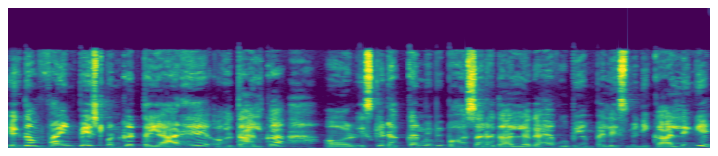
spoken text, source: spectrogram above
एकदम फाइन पेस्ट बनकर तैयार है दाल का। और इसके ढक्कन में भी बहुत सारा दाल लगा है, वो भी हम पहले इसमें निकाल लेंगे।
